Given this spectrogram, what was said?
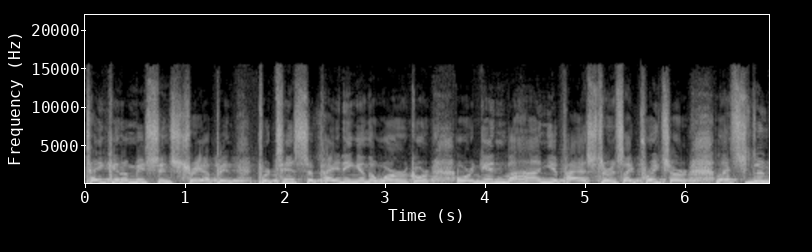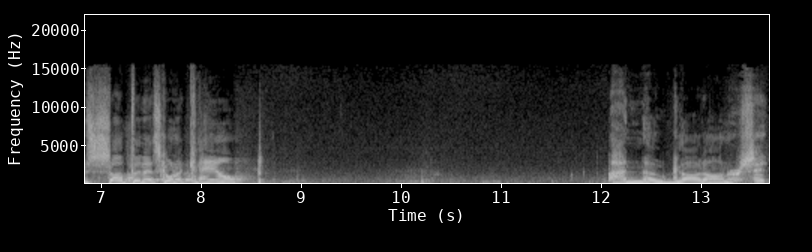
taking a missions trip and participating in the work, or, or getting behind your pastor and say, Preacher, let's do something that's going to count. I know God honors it.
